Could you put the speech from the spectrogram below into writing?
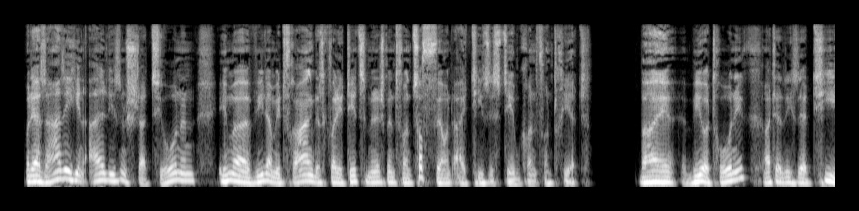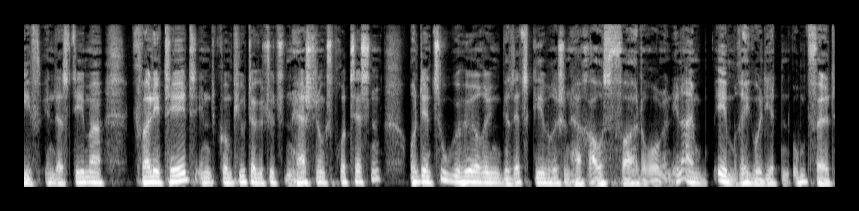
und er sah sich in all diesen Stationen immer wieder mit Fragen des Qualitätsmanagements von Software und IT-Systemen konfrontiert. Bei Biotronik hat er sich sehr tief in das Thema Qualität in computergestützten Herstellungsprozessen und den zugehörigen gesetzgeberischen Herausforderungen in einem eben regulierten Umfeld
